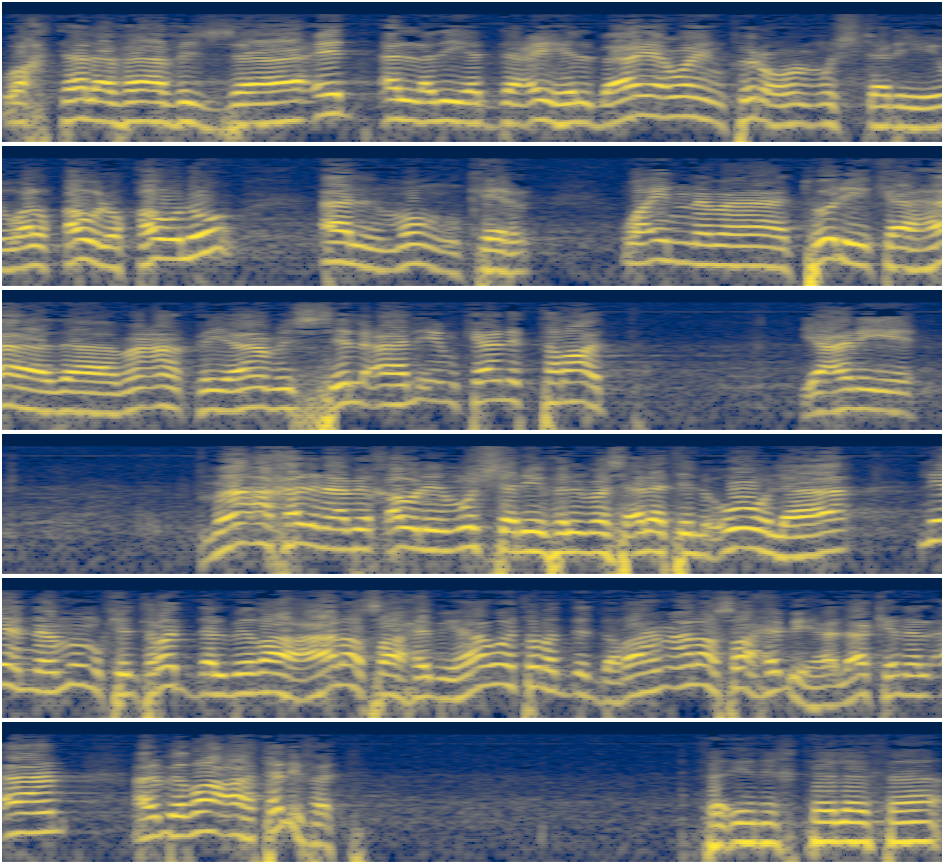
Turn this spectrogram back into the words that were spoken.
واختلفا في الزائد الذي يدعيه البائع وينكره المشتري والقول قول المنكر. وإنما ترك هذا مع قيام السلعة لإمكان التراد. يعني ما أخذنا بقول المشتري في المسألة الأولى لأنه ممكن ترد البضاعة على صاحبها وترد الدراهم على صاحبها لكن الآن البضاعة تلفت. فإن اختلفا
